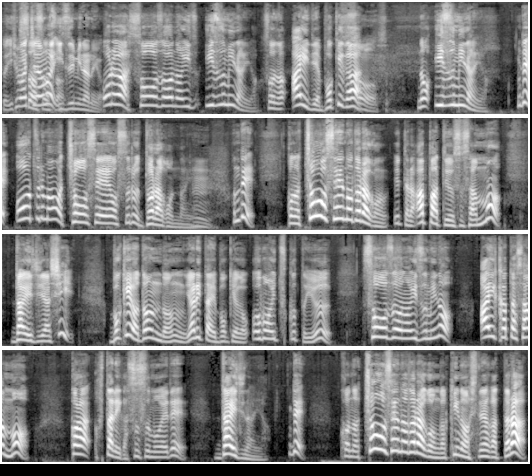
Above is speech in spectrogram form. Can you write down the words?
ひわちゃんは泉なのよ。俺は想像の泉泉なんよ。そのアイデアボケがの泉なんよ。で大鶴マンは調整をするドラゴンなんよ、うん。ほんでこの調整のドラゴン言ったらアパティウスさんも大事やしボケをどんどんやりたいボケが思いつくという想像の泉の相方さんもこれは2人が進む上で大事なんよ。でこの調整のドラゴンが機能してなかったら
